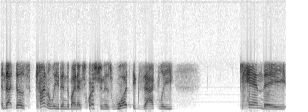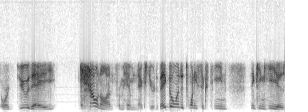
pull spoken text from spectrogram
And that does kind of lead into my next question: is what exactly can they or do they count on him next year? Do they go into 2016 thinking he is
